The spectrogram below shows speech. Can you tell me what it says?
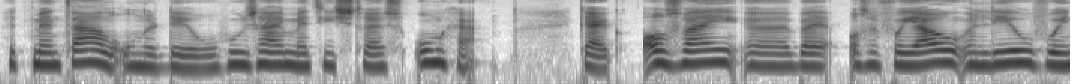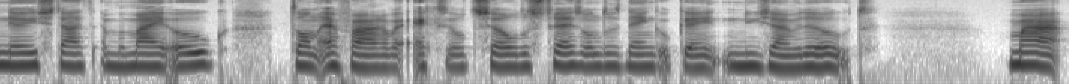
Het mentale onderdeel, hoe zij met die stress omgaan. Kijk, als wij uh, bij, als er voor jou een leeuw voor je neus staat en bij mij ook, dan ervaren we echt wel hetzelfde stress. Want we denken, oké, nu zijn we dood. Maar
